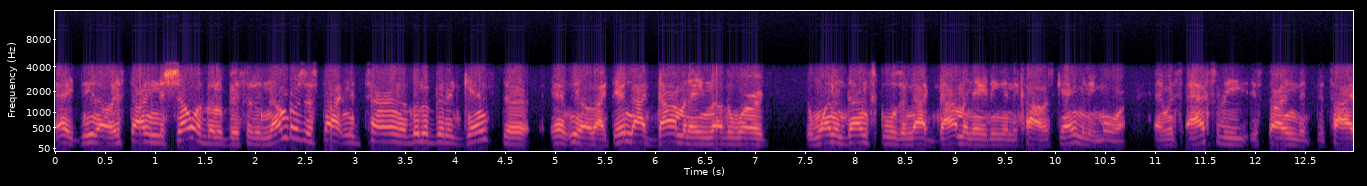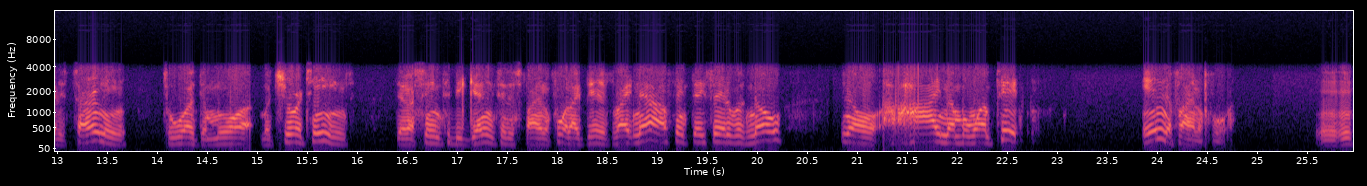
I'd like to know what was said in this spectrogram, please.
Hey, you know, it's starting to show a little bit. So the numbers are starting to turn a little bit against the, and you know, like they're not dominating. In other words, the one and done schools are not dominating in the college game anymore, and it's actually it's starting to, the tide is turning toward the more mature teams that are seem to be getting to this Final Four. Like there's right now, I think they said there was no, you know, high number one pick in the Final 4 Mhm.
